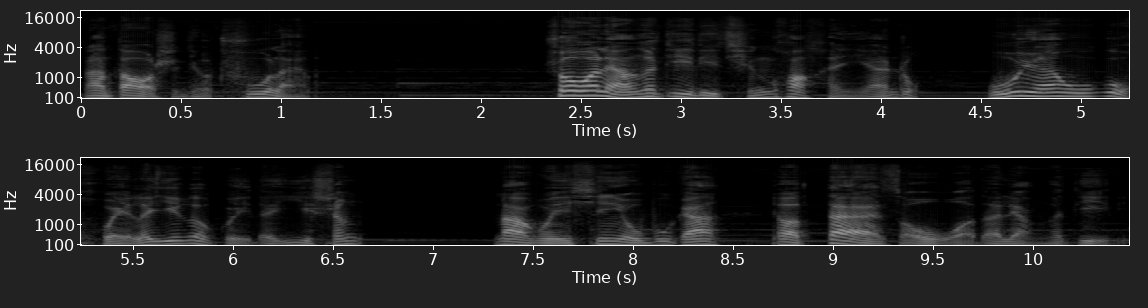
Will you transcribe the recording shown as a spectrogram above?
那道士就出来了，说我两个弟弟情况很严重，无缘无故毁了一个鬼的一生，那鬼心有不甘，要带走我的两个弟弟。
